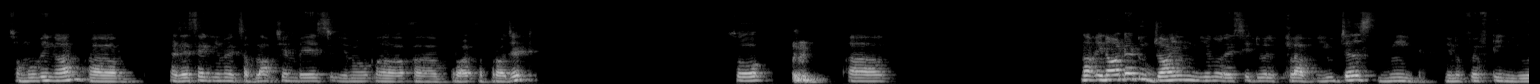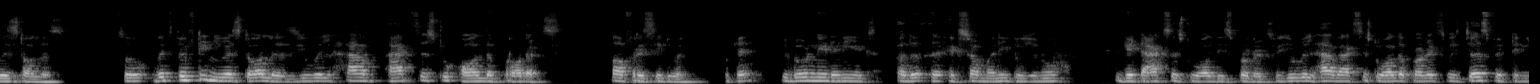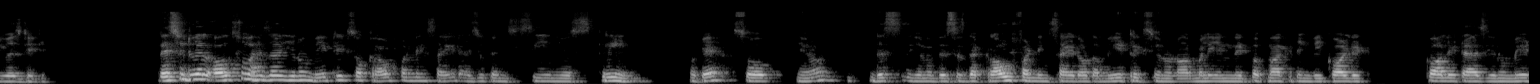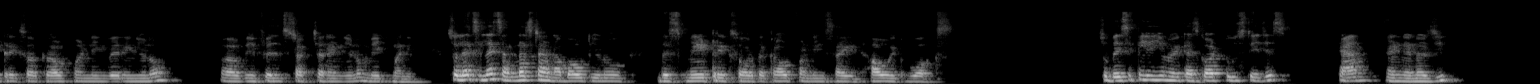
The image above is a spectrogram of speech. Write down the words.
So moving on um, as i said you know it's a blockchain based you know uh, uh, pro project so uh, Now, in order to join, you know, residual club, you just need, you know, 15 US dollars. So with 15 US dollars, you will have access to all the products of residual. Okay. You don't need any ex other uh, extra money to, you know, get access to all these products. So you will have access to all the products with just 15 USDT. Residual also has a, you know, matrix or crowdfunding side, as you can see in your screen. Okay. So, you know, this, you know, this is the crowdfunding side or the matrix, you know, normally in network marketing, we called it, call it as, you know, matrix or crowdfunding, wherein, you know, uh, we fill structure and, you know, make money. So let's, let's understand about, you know, this matrix or the crowdfunding side, how it works. So basically, you know, it has got two stages, camp and energy.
